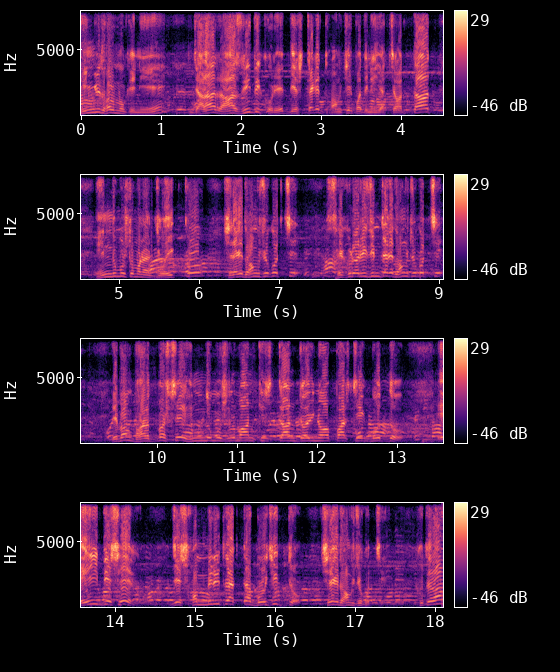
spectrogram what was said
হিন্দু ধর্মকে নিয়ে যারা রাজনীতি করে দেশটাকে ধ্বংসের পথে নিয়ে যাচ্ছে, অর্থাৎ হিন্দু মুসলমানের যে ঐক্য, সেটাকে ধ্বংস করছে, সেকুলারিজমটাকে ধ্বংস করছে এবং ভারতবর্ষে হিন্দু, মুসলমান, খ্রিস্টান, জৈন পার্সিক বৌদ্ধ এই দেশের যে সম্মিলিত একটা বৈচিত্র্য, সেটাকে ধ্বংস করছে। সুতরাং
